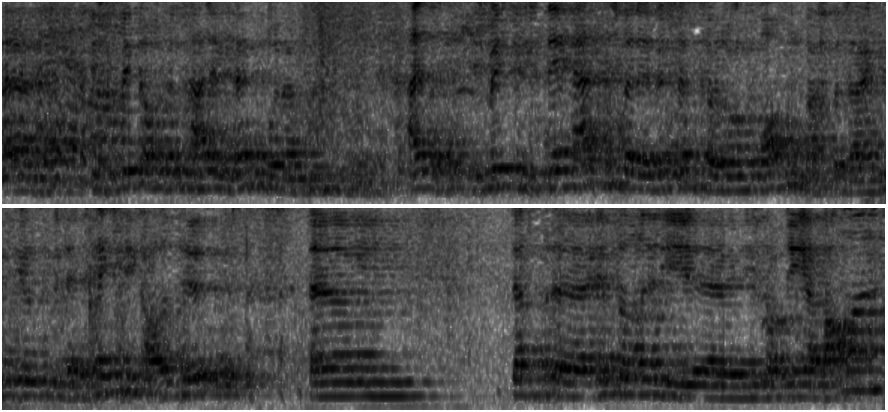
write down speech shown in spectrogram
äh, ich bin auch total im Web oder Also, ich möchte mich sehr herzlich bei der Wirtschaftsförderung Offenbach bedanken, die uns mit der Technik aushilft. Ähm, dass äh, insbesondere die, äh, die Frau Rega Baumann,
